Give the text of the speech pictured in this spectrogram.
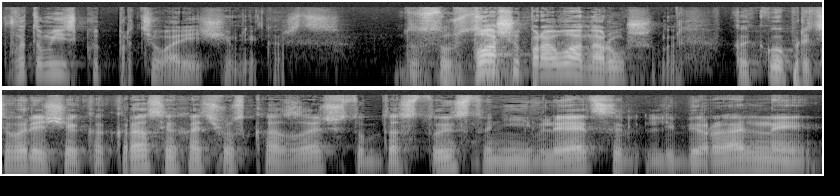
в этом есть какое-то противоречие, мне кажется. Да, слушайте, Ваши права нарушены. Какое противоречие? Как раз я хочу сказать, что достоинство не является либеральной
